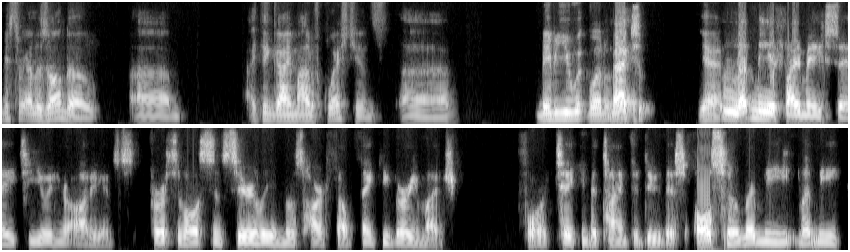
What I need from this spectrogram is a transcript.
Mr. Elizondo, um, I think I'm out of questions. Uh, maybe you would want Max, yeah. let me, if I may say to you and your audience, first of all, sincerely and most heartfelt, thank you very much for taking the time to do this. Also, let me let me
